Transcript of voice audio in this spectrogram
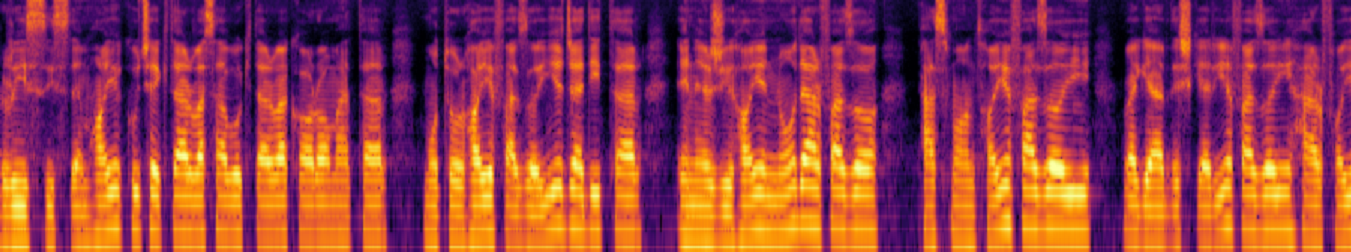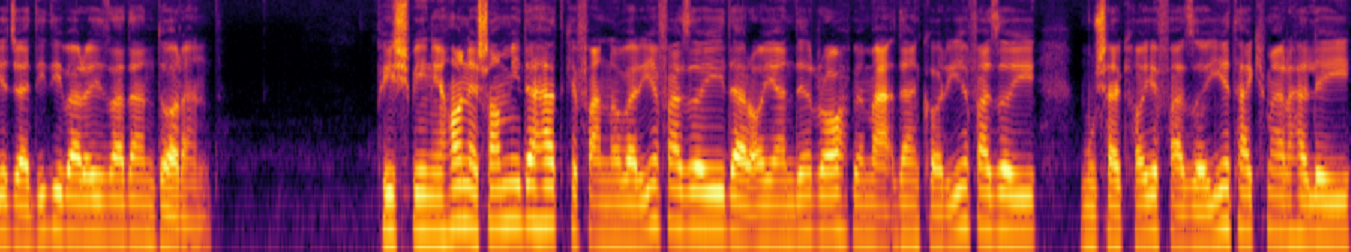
ریز سیستم های کوچکتر و سبکتر و کارآمدتر، موتورهای فضایی جدیدتر، انرژی های نو در فضا، پسماندهای فضایی و گردشگری فضایی حرفهای جدیدی برای زدن دارند. پیش بینی ها نشان می دهد که فناوری فضایی در آینده راه به معدنکاری فضایی، موشک های فضایی تک مرحله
